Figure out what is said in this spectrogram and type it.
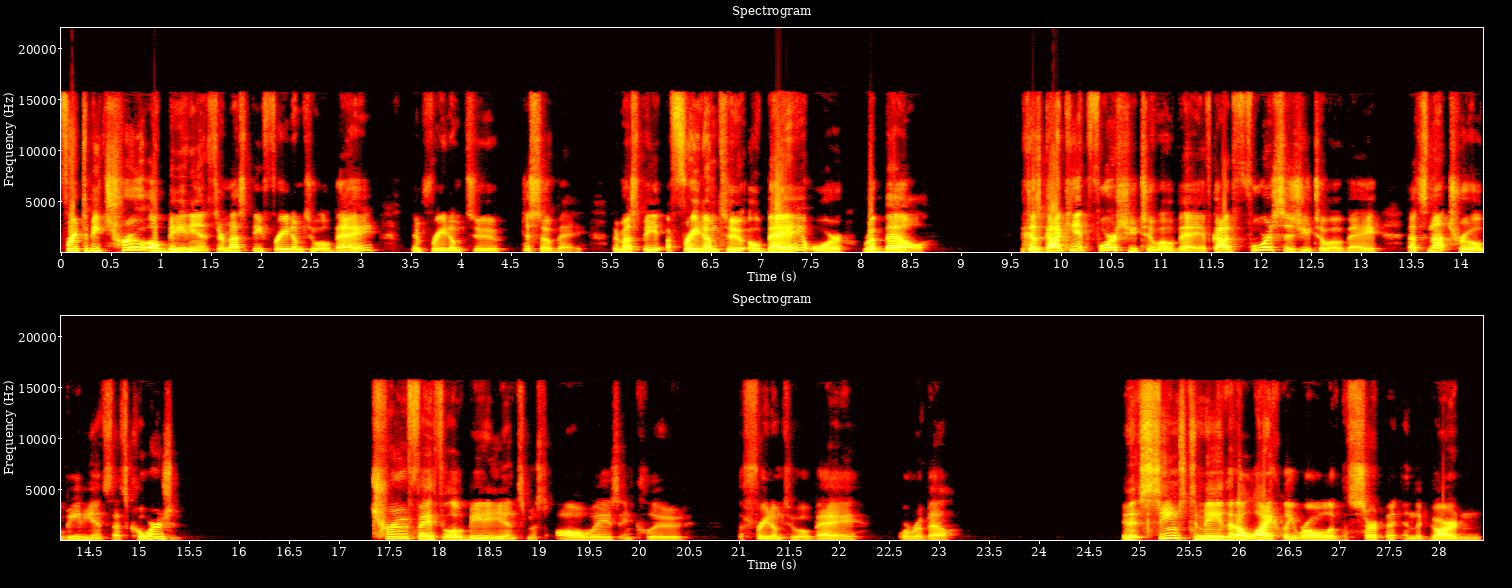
for it to be true obedience, there must be freedom to obey and freedom to disobey. There must be a freedom to obey or rebel. Because God can't force you to obey. If God forces you to obey, that's not true obedience, that's coercion. True faithful obedience must always include the freedom to obey or rebel. And it seems to me that a likely role of the serpent in the garden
